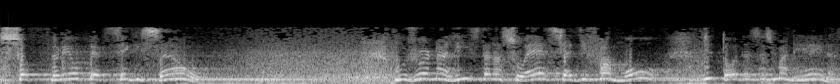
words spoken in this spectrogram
sofreu perseguição, um jornalista na Suécia difamou de todas as maneiras.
